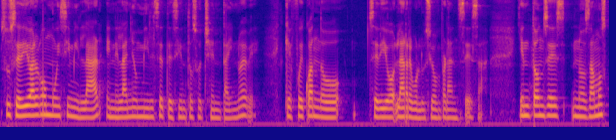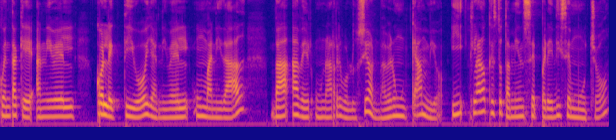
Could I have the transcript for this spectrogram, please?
sucedió algo muy similar en el año 1789, que fue cuando se dio la Revolución Francesa. Y entonces nos damos cuenta que a nivel colectivo y a nivel humanidad, va a haber una revolución, va a haber un cambio. Y claro que esto también se predice mucho,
